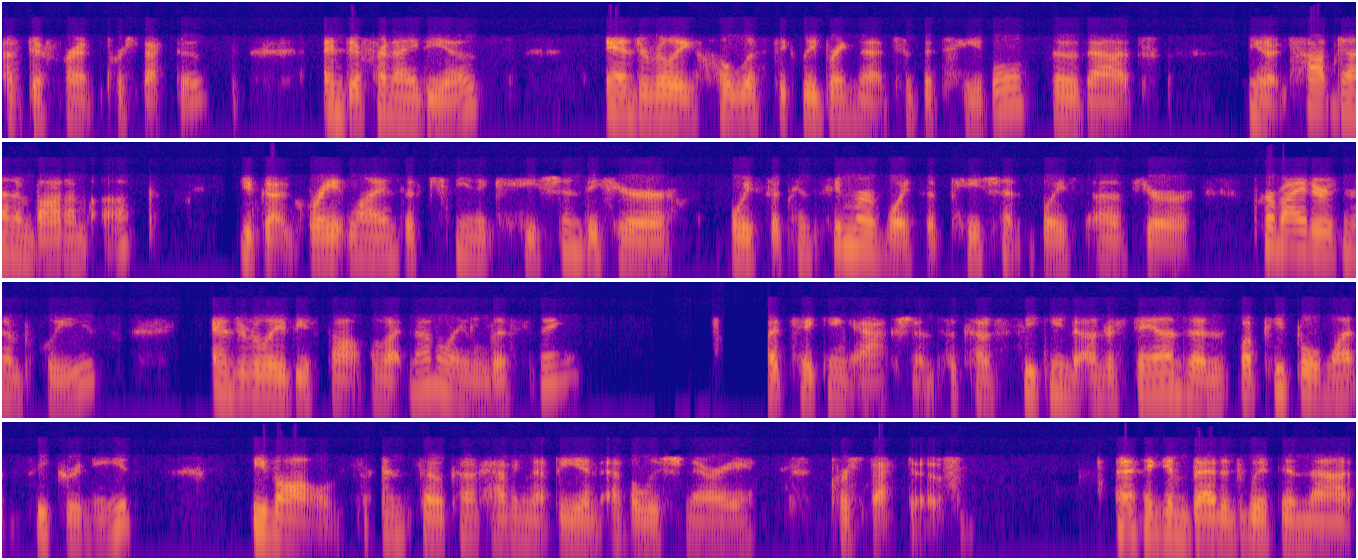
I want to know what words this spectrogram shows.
of different perspectives and different ideas and to really holistically bring that to the table so that, you know, top down and bottom up, you've got great lines of communication to hear voice of consumer, voice of patient, voice of your providers and employees, and to really be thoughtful about not only listening, but taking action. So kind of seeking to understand and what people want, seek, or need evolves. And so kind of having that be an evolutionary perspective. And I think embedded within that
